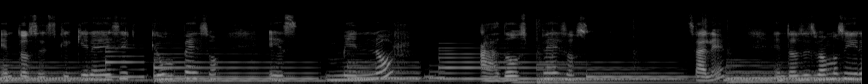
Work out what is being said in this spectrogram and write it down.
Entonces, ¿qué quiere decir? Que un peso es menor a 2 pesos. ¿Sale? Entonces vamos a ir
